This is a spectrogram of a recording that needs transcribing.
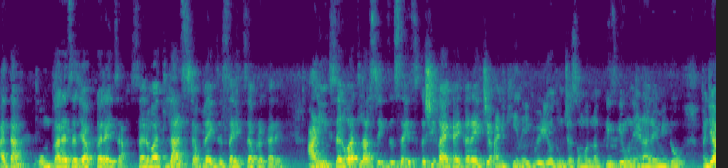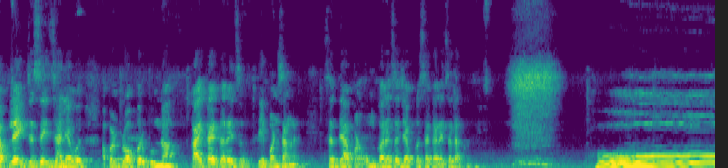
आता ओंकाराचा जाप करायचा. सर्वात लास्ट आपला एक्झरसाईजचा प्रकार आहे. आणि सर्वात लास्ट एक्झरसाईज कशी काय काय करायची आणखीन एक व्हिडिओ तुमच्यासमोर नक्कीच घेऊन येणार आहे मी तो. म्हणजे आपल्या एक्झरसाईज झाल्यावर आपण प्रॉपर पुन्हा काय काय करायचं ते पण सांगणार आहे. सध्या आपण ओंकाराचा जाप कसा करायचा दाखवतो. हो.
